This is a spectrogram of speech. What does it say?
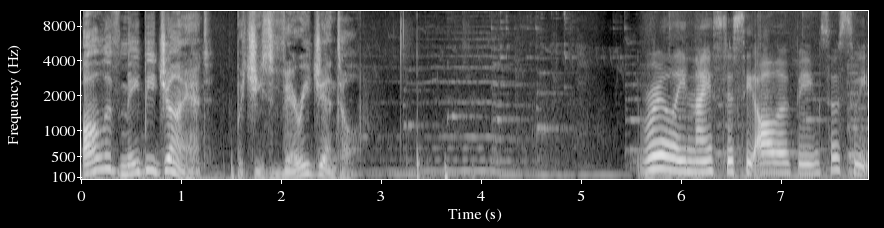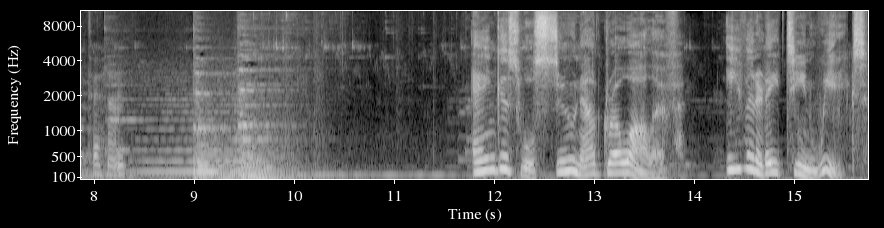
Olive may be giant, but she's very gentle. Really nice to see Olive being so sweet to him. Aonghus will soon outgrow Olive. Even at 18 weeks,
